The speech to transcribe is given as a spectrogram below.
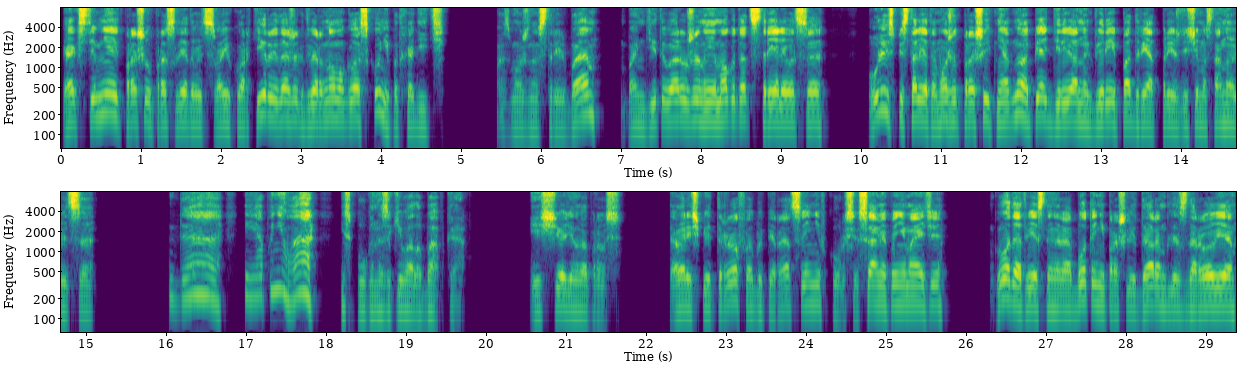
Как стемнеет, прошу проследовать в свою квартиру и даже к дверному глазку не подходить. Возможно, стрельба. Бандиты вооружены и могут отстреливаться. Пуля из пистолета может прошить не одну, а пять деревянных дверей подряд, прежде чем остановится. — Да, я поняла, — испуганно закивала бабка. — Еще один вопрос. Товарищ Петров об операции не в курсе. Сами понимаете, годы ответственной работы не прошли даром для здоровья,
